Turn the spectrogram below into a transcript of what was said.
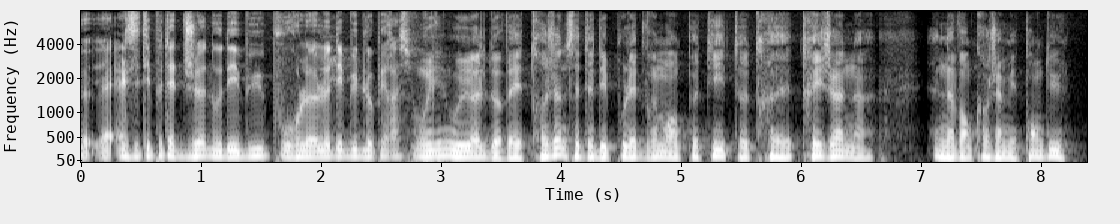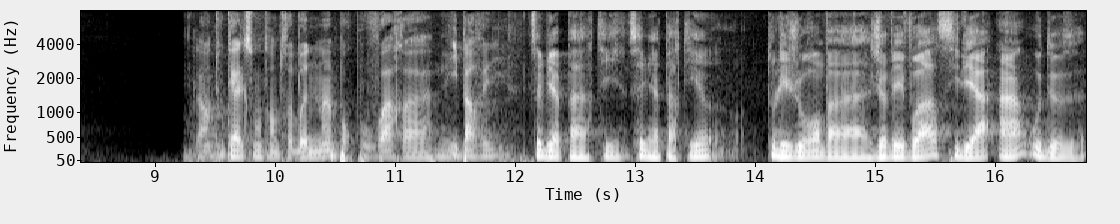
euh, elles étaient peut-être jeunes au début pour le, début de l'opération Oui, oui, elles devaient être jeunes. C'était des poulettes vraiment petites, très, très jeunes. Elles n'avaient encore jamais pondu. en tout cas, elles sont entre bonnes mains pour pouvoir euh, y parvenir. C'est bien parti, c'est bien parti. Tous les jours, on va, je vais voir s'il y a un ou deux œufs.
